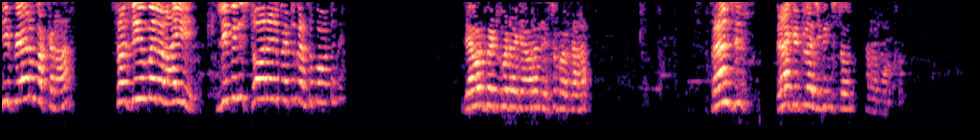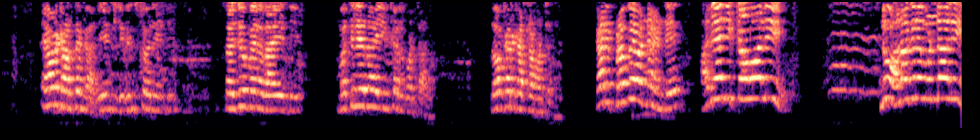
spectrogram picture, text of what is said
నీ పేరు పక్కన సజీవమైన రాయి లివింగ్ స్టోన్ అని పెట్టుకుంటే ఎంత బాగుంటుంది? దేవుడు పెట్టుకోవడానికి ఎవరైనా ఇష్టపడతారా? ఫ్రాన్సిస్ బ్రాకెట్లో లివింగ్ స్టోన్ అని ఎవరికి అర్థం కాదు ఏంటి లివింగ్ స్టోన్ ఏంటి? సజీవమైన రాయి ఏంటి? మతి లేదా ఇవి కనుకుంటారు లోకానికి అట్లా ఉంటుంది. కానీ ప్రభు ఏమన్నాడంటే అదే నీకు కావాలి. నువ్వు అలాగనే ఉండాలి.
